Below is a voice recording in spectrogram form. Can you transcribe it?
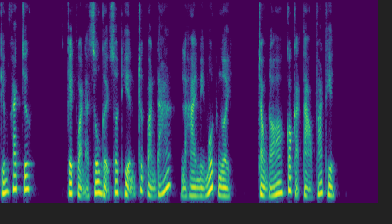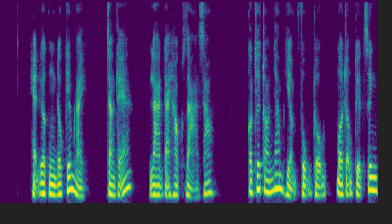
kiếm khách trước. Kết quả là số người xuất hiện trước bàn đá là 21 người, trong đó có cả Tào Phát Thiên. Hẹn ước đấu kiếm này chẳng lẽ là đại học giả sao? Còn chơi trò nham hiểm phụng trộm mở rộng tuyển sinh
